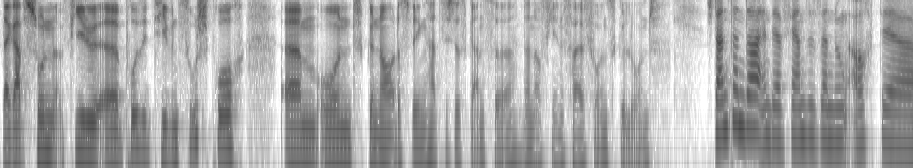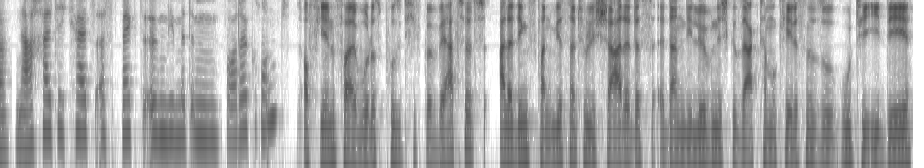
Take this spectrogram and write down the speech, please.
da gab es schon viel positiven Zuspruch ähm, und genau deswegen hat sich das Ganze dann auf jeden Fall für uns gelohnt. Stand dann da in der Fernsehsendung auch der Nachhaltigkeitsaspekt irgendwie mit im Vordergrund? Auf jeden Fall wurde es positiv bewertet. Allerdings fanden wir es natürlich schade, dass dann die Löwen nicht gesagt haben, okay, das ist eine so gute Idee.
